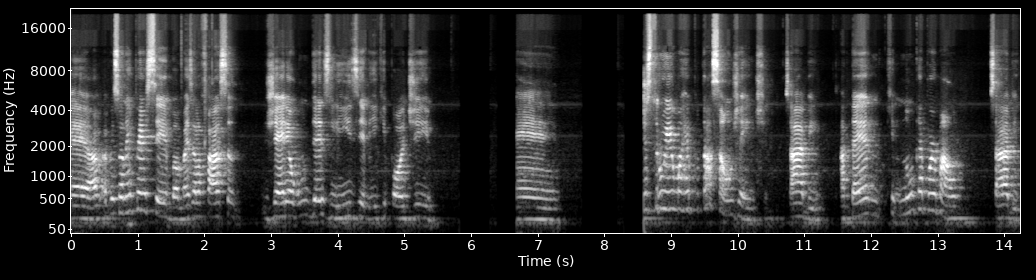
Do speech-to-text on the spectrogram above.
é, a pessoa nem perceba, mas ela faça gere algum deslize ali que pode é, destruir uma reputação, gente, sabe? Até que nunca é por mal, sabe?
